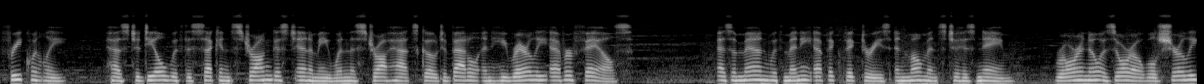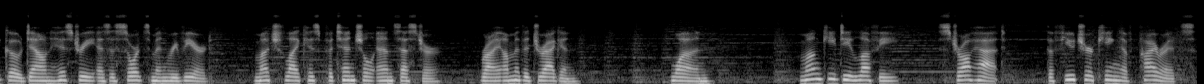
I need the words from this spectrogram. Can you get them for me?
frequently, has to deal with the second strongest enemy when the Straw Hats go to battle and he rarely ever fails. As a man with many epic victories and moments to his name, Roronoa Zoro will surely go down history as a swordsman revered, much like his potential ancestor, Ryuma the Dragon. 1. Monkey D. Luffy, Straw Hat, the future king of pirates,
